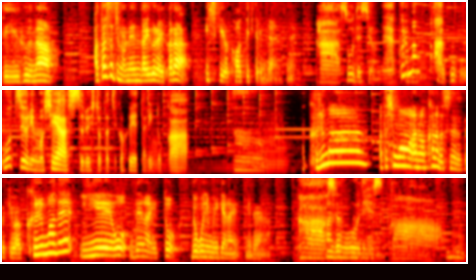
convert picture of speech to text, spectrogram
ていう風な、私たちの年代ぐらいから意識が変わってきてるみたいなんですね。ああ、そうですよね。車もまあ持つよりもシェアする人たちが増えたりとか、うん。車、私もあのカナダ住んでた時は、車で家を出ないとどこにも行けないみたいな。ああ、そうでですか。うん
